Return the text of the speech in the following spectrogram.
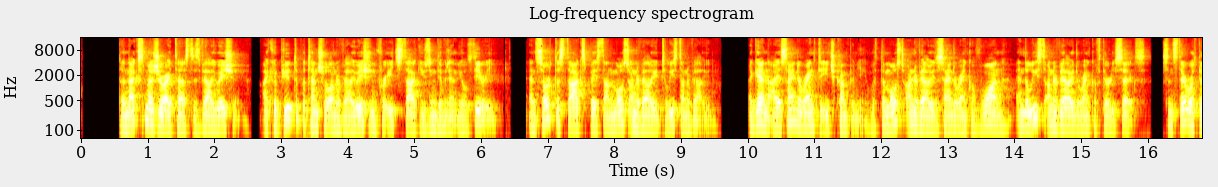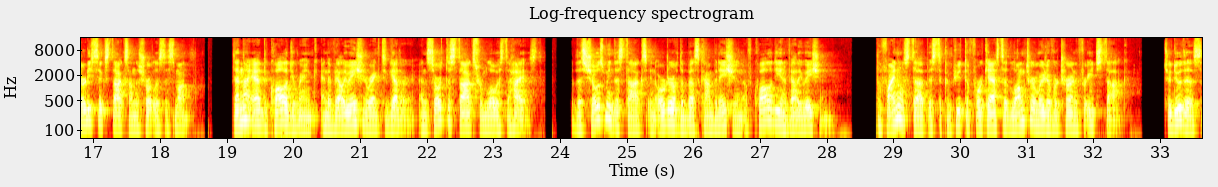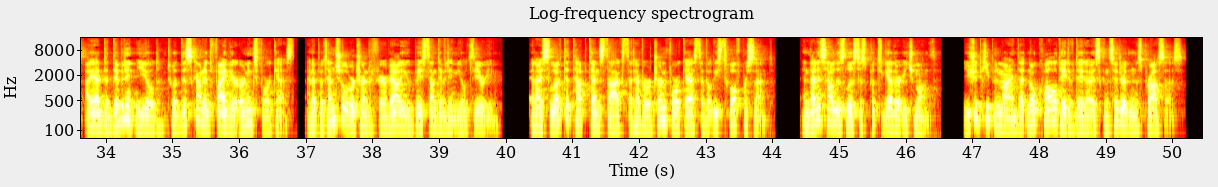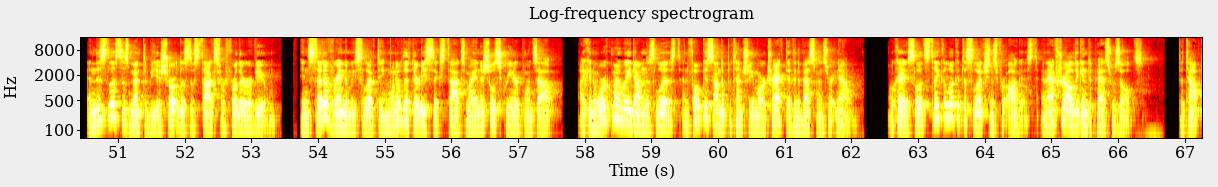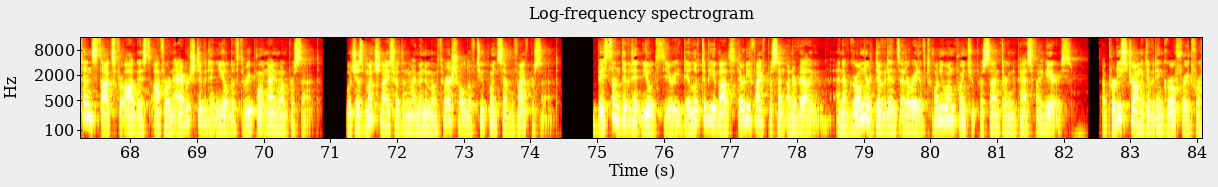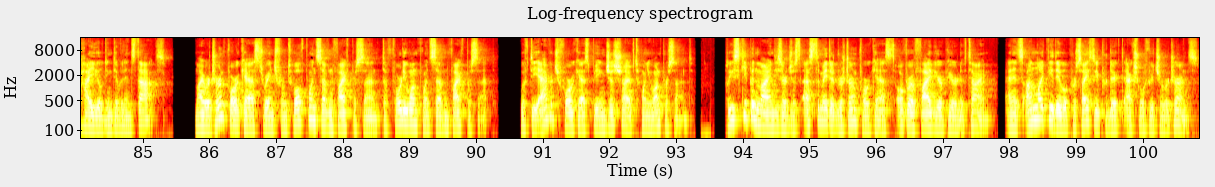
The next measure I test is valuation. I compute the potential undervaluation for each stock using dividend yield theory, and sort the stocks based on the most undervalued to least undervalued. Again, I assign a rank to each company, with the most undervalued assigned a rank of 1 and the least undervalued a rank of 36, since there were 36 stocks on the shortlist this month. Then I add the quality rank and the valuation rank together and sort the stocks from lowest to highest. This shows me the stocks in order of the best combination of quality and valuation. The final step is to compute the forecasted long term rate of return for each stock. To do this, I add the dividend yield to a discounted 5 year earnings forecast and a potential return to fair value based on dividend yield theory. And I select the top 10 stocks that have a return forecast of at least 12%. And that is how this list is put together each month. You should keep in mind that no qualitative data is considered in this process, and this list is meant to be a short list of stocks for further review. Instead of randomly selecting one of the 36 stocks my initial screener points out, I can work my way down this list and focus on the potentially more attractive investments right now. Okay, so let's take a look at the selections for August, and after I'll dig into past results. The top 10 stocks for August offer an average dividend yield of 3.91%, which is much nicer than my minimum threshold of 2.75%. Based on dividend yield theory, they look to be about 35% undervalued and have grown their dividends at a rate of 21.2% during the past 5 years. A pretty strong dividend growth rate for high yielding dividend stocks. My return forecasts range from 12.75% to 41.75%, with the average forecast being just shy of 21%. Please keep in mind these are just estimated return forecasts over a 5 year period of time, and it's unlikely they will precisely predict actual future returns.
